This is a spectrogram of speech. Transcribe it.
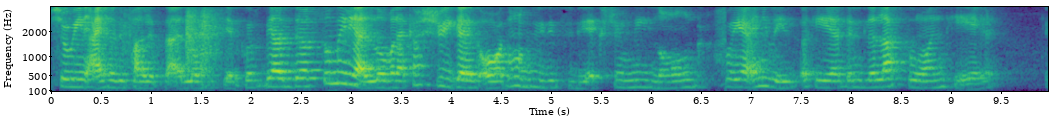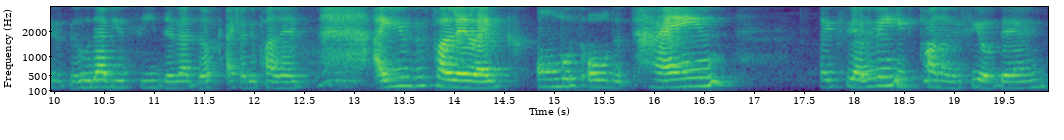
showing eyeshadow palettes that i love this year because there are, there are so many i love and i can't show you guys all. I don't want this video to be extremely long. But yeah anyways okay yeah then the last one here is the huda beauty desert dusk eyeshadow palette. I use this palette like almost all the time. Like see i've even hit pan on a few of them.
